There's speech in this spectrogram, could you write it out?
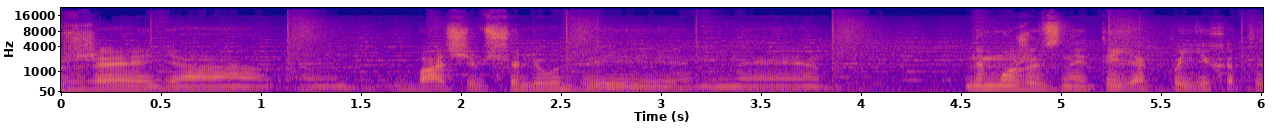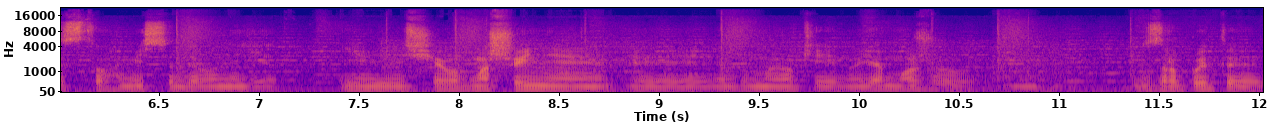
вже я е, бачив, що люди не, не можуть знайти, як поїхати з того місця, де вони є. І ще в машині е, я думаю, окей, ну я можу зробити е,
